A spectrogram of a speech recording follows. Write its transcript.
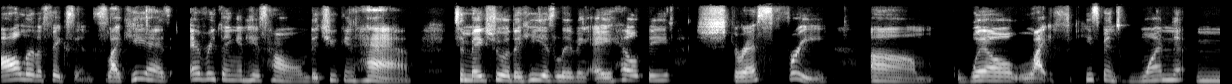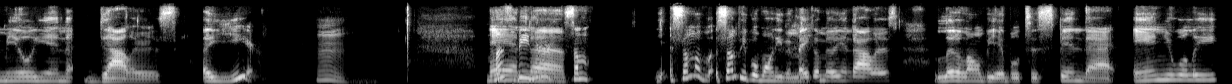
all of the fixings. Like he has everything in his home that you can have to make sure that he is living a healthy, stress-free, um, well life. He spends one million dollars a year. Mm. Must and be uh, some some of some people won't even make a million dollars, let alone be able to spend that annually.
